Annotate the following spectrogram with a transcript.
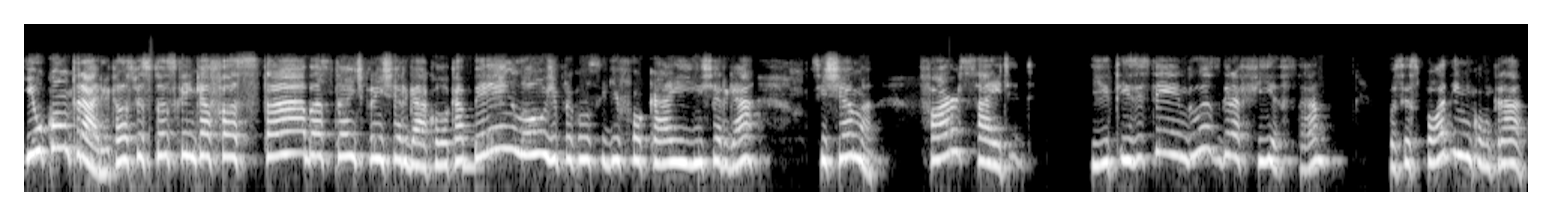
E o contrário, aquelas pessoas que têm que afastar bastante para enxergar, colocar bem longe para conseguir focar e enxergar, se chama far-sighted. E existem duas grafias, tá? Vocês podem encontrar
